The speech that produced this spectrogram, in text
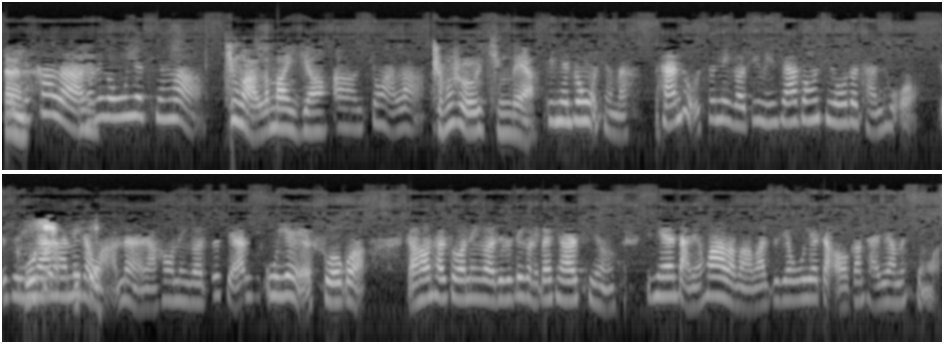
嗯我去看了，他那个物业清了。清完了吗？已经？嗯，清完了。什么时候清的呀？今天中午清的。残土是那个居民家装修的残土，就是应该还没整完呢。然后那个之前物业也说过，然后他说那个就是这个礼拜天儿清，今天打电话了嘛，完直接物业找，刚才就让他清了。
